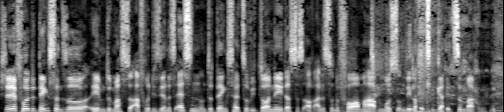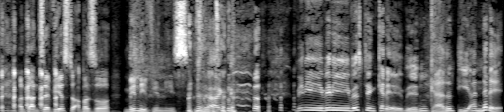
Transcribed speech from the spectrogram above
Stell dir vor, du denkst dann so, eben, du machst so aphrodisierendes Essen und du denkst halt so wie Donny, dass das auch alles so eine Form haben muss, um die Leute geil zu machen. Und dann servierst du aber so Mini-Winnies. Mini, Mini, Würstchenkette, mögen kann und die Annette.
